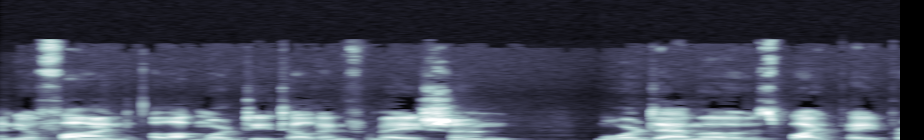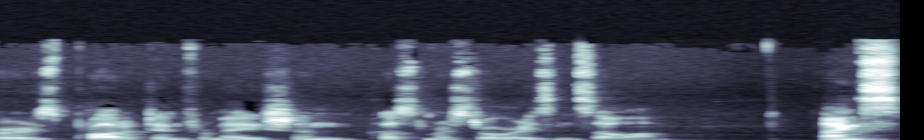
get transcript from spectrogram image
and you'll find a lot more detailed information, more demos, white papers, product information, customer stories, and so on. Thanks.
